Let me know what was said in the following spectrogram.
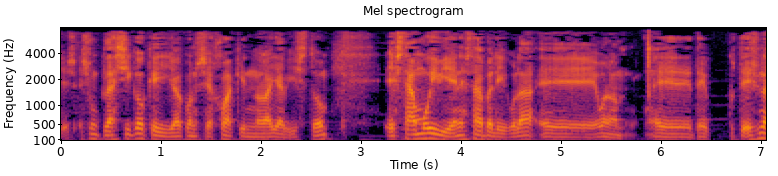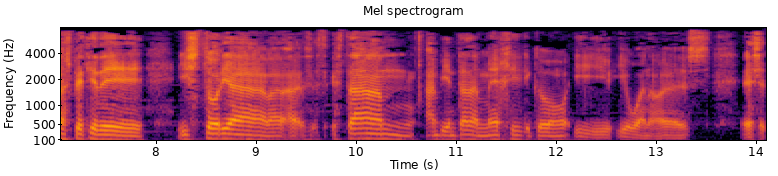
es un clásico que yo aconsejo a quien no lo haya visto. Está muy bien esta película. Eh, bueno, eh, es una especie de historia. Está ambientada en México y, bueno, es, es,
